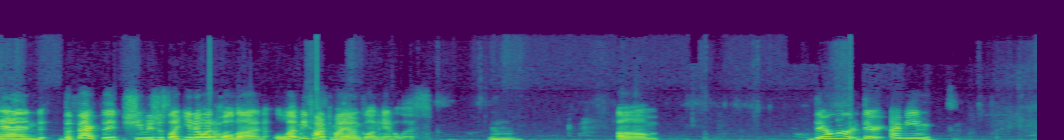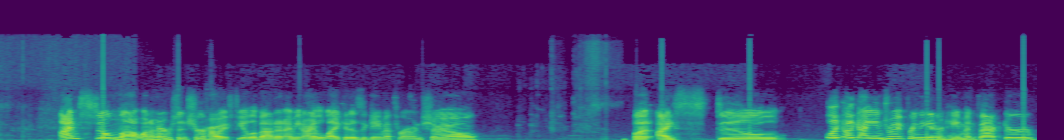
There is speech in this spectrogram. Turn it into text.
And the fact that she was just like, you know what, hold on, let me talk to my uncle and handle this. Mhm. Um, there were there. I mean, I'm still not 100 percent sure how I feel about it. I mean, I like it as a Game of Thrones show, but I still like like I enjoy it for the entertainment factor.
